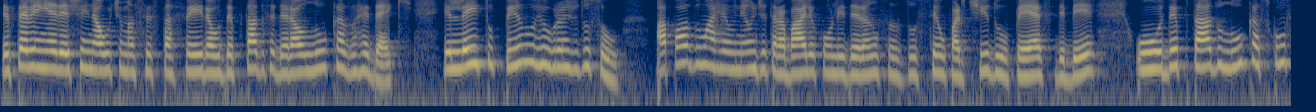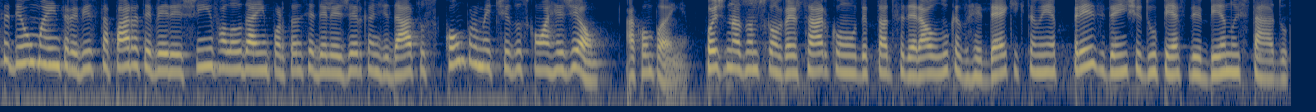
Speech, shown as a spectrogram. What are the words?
Esteve em Erechim na última sexta-feira o deputado federal Lucas Redec, eleito pelo Rio Grande do Sul. Após uma reunião de trabalho com lideranças do seu partido, o PSDB, o deputado Lucas concedeu uma entrevista para a TV Erechim e falou da importância de eleger candidatos comprometidos com a região. Acompanhe. Hoje nós vamos conversar com o deputado federal Lucas Redec, que também é presidente do PSDB no estado.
